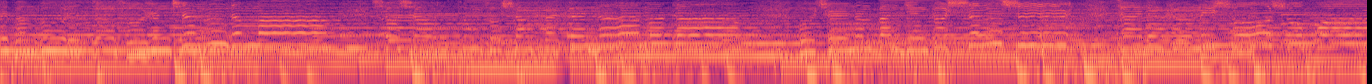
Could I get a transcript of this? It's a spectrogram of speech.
你退半步的动作，认真的吗？小小的动作，伤害还那么大，我只能扮演个绅士，才能和你说说话。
